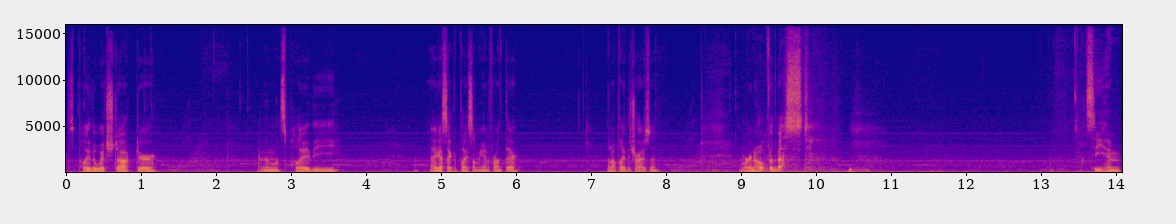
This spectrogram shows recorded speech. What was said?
Let's play the Witch Doctor. And then let's play the... I guess I could play something in front there. Then I'll play the Tribesman. And we're going to hope for the best. Let's see him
